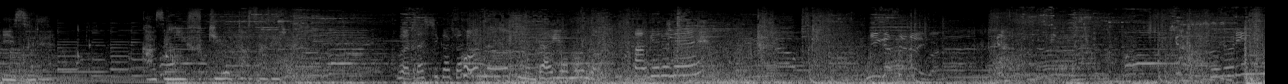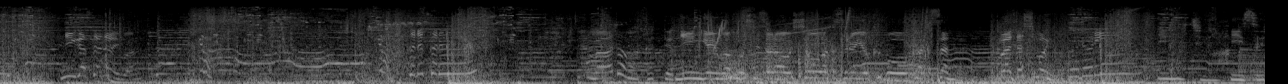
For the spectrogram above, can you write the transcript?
命いずれ風に吹き落とされる。私がこんな大きなダイヤモンドあげるねってる人間は星空を掌握する欲望を隠さない私もよ命のいずれ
